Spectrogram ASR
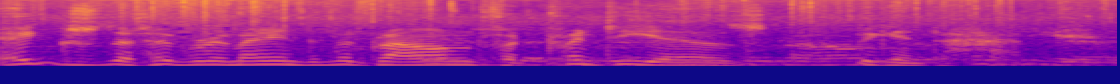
Eggs that have remained in the ground for 20 years begin to hatch.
